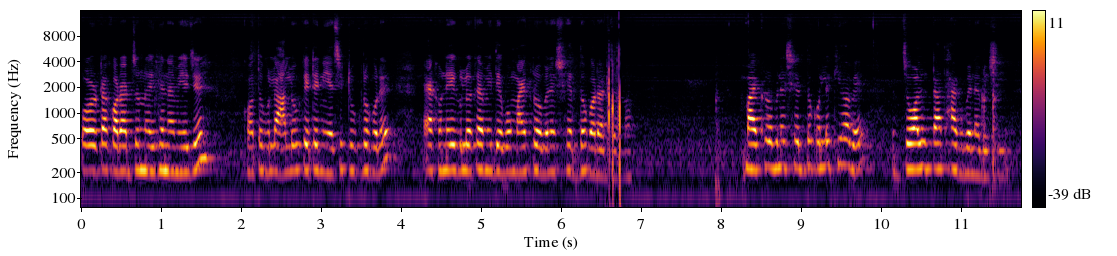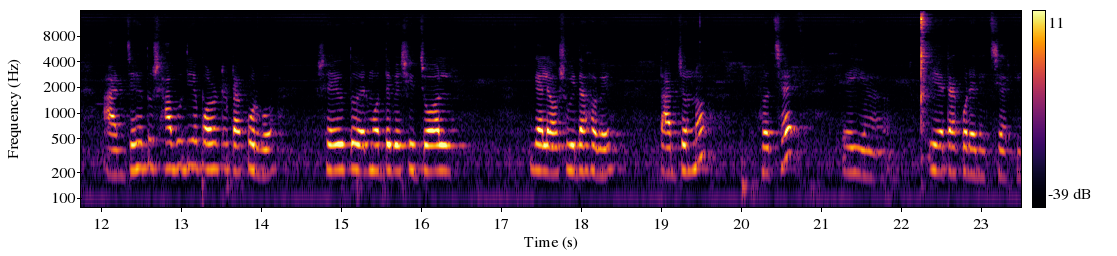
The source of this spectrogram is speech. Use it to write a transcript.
পরোটা করার জন্য এখানে আমি এই যে কতগুলো আলু কেটে নিয়েছি টুকরো করে, এখন এগুলোকে আমি দেবো মাইক্রো ওভেনে সেদ্ধ করার জন্য। মাইক্রো ওভেনে সেদ্ধ করলে কি হবে? জলটা থাকবে না বেশি। আর যেহেতু সাবু দিয়ে পরোটাটা করব, সেহেতু এর মধ্যে বেশি জল গেলে অসুবিধা হবে। তার জন্য হচ্ছে এই ইয়েটা করে নিচ্ছি আর কি।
